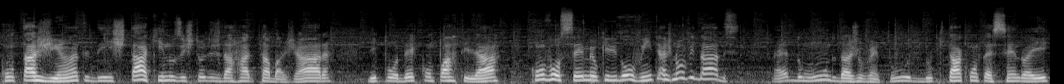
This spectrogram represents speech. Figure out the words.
contagiante de estar aqui nos estúdios da Rádio Tabajara, de poder compartilhar com você, meu querido ouvinte, as novidades né, do mundo da juventude, do que está acontecendo aí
